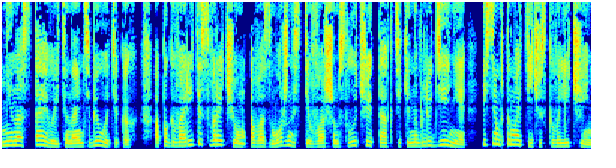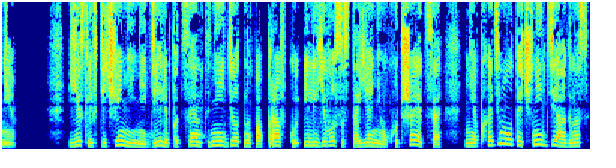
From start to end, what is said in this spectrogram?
Не настаивайте на антибиотиках, а поговорите с врачом о возможности в вашем случае тактики наблюдения и симптоматического лечения. Если в течение недели пациент не идет на поправку или его состояние ухудшается, необходимо уточнить диагноз,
